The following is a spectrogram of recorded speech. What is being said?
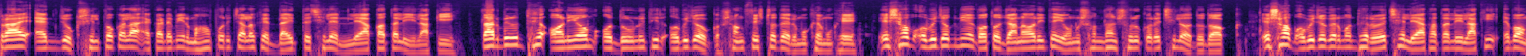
প্রায় এক যুগ শিল্পকলা একাডেমির মহাপরিচালকের দায়িত্বে ছিলেন লিয়াকত আলী লাকি। তার বিরুদ্ধে অনিয়ম ও দুর্নীতির অভিযোগ সংশ্লিষ্টদের মুখে মুখে। এসব অভিযোগ নিয়ে গত জানুয়ারিতেই অনুসন্ধান শুরু করেছিল দুদক। এসব অভিযোগের মধ্যে রয়েছে লিয়াকাত আলী লাকি এবং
